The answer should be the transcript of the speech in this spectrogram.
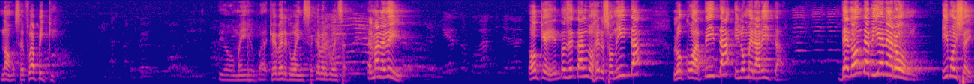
No, se fue a pique. Dios mío, qué vergüenza, qué vergüenza. Hermano Edí. Ok, entonces están los gersonitas, los coatitas y los meraritas. ¿De dónde viene Aarón y Moisés?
